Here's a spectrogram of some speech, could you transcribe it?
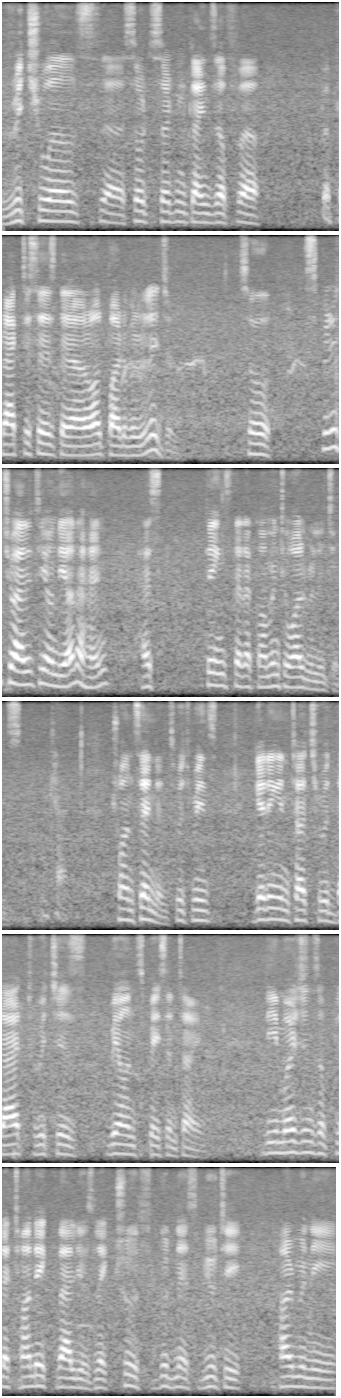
rituals uh, sort, certain kinds of uh, practices that are all part of a religion so spirituality on the other hand has things that are common to all religions okay transcendence which means getting in touch with that which is beyond space and time. The emergence of platonic values like truth, goodness, beauty, harmony,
